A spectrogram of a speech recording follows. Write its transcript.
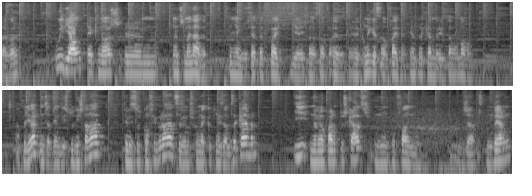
já agora. O ideal é que nós, um, antes de mais nada, tenhamos o setup feito e a instalação, a ligação feita entre a câmera e o telemóvel a priori, já temos isso tudo instalado, temos isso tudo configurado, sabemos como é que utilizamos a câmera e, na maior parte dos casos, num telefone já moderno,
